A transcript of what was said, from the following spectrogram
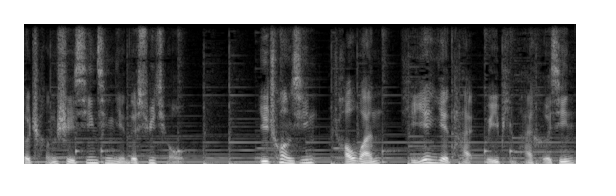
和城市新青年的需求，以创新、潮玩、体验业态为品牌核心，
